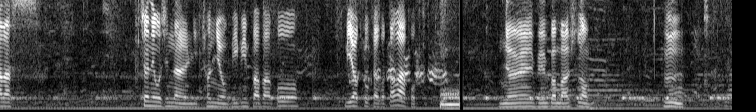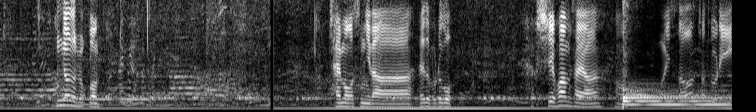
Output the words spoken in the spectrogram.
받았어 부천에 오신 날 전용 비빔밥하고 미역국하고 떡하고. 네 비빔밥 맛있어. 음 풍경도 좋고. 잘 먹었습니다. 배도 부르고. 역시 호암사야. 어, 멋있어 저 돌이.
